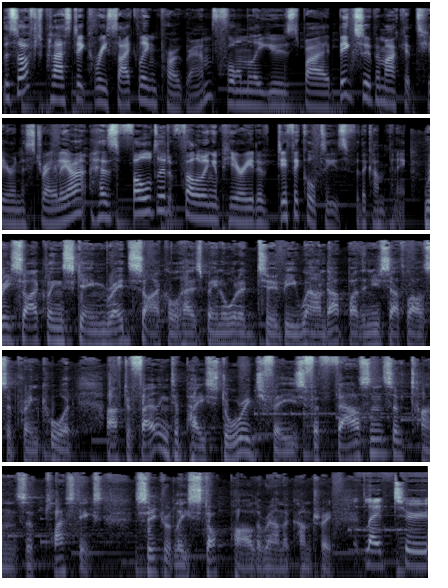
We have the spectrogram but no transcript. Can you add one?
The soft plastic recycling program, formerly used by big supermarkets here in Australia, has folded following a period of difficulties for the company. Recycling scheme RedCycle has been ordered to be wound up by the New South Wales Supreme Court after failing to pay storage fees for thousands of tonnes of plastics secretly stockpiled around the country. It led to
